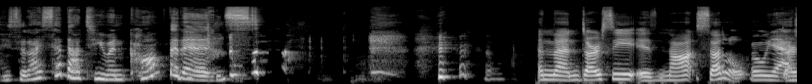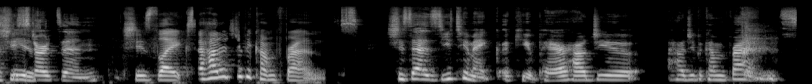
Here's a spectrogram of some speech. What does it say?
he said, I said that to you in confidence. And then Darcy is not settled. oh, yeah. Darcy she is- starts in. She's like, "So how did you become friends?" She says, You two make a cute pair. How'd you how'd you become friends?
